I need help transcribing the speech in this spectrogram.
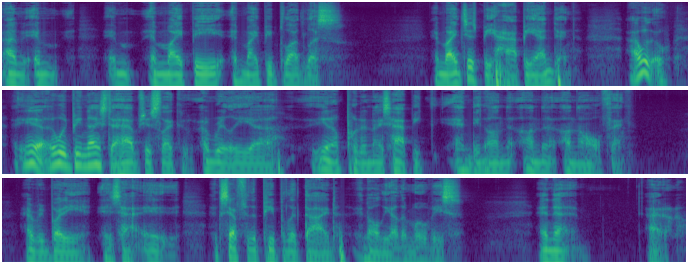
I it, it, it might be it might be bloodless. It might just be happy ending. I would, know, it would be nice to have just like a really, uh, you know, put a nice happy ending on the on the on the whole thing. Everybody is ha- eh, except for the people that died in all the other movies, and uh, I don't know.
